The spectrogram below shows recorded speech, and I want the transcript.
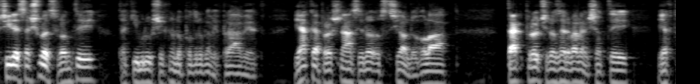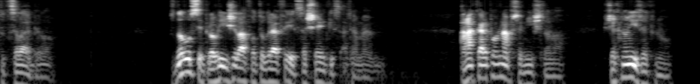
přijde Sašulec z fronty, tak jí budu všechno dopodrobna vyprávět. Jak a proč nás jedno ostříhal do hola, tak proč rozervané šaty, jak to celé bylo. Znovu si prohlížela fotografii Sašenky s Adamem. Anna Karpovna přemýšlela. Všechno jí řeknu.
